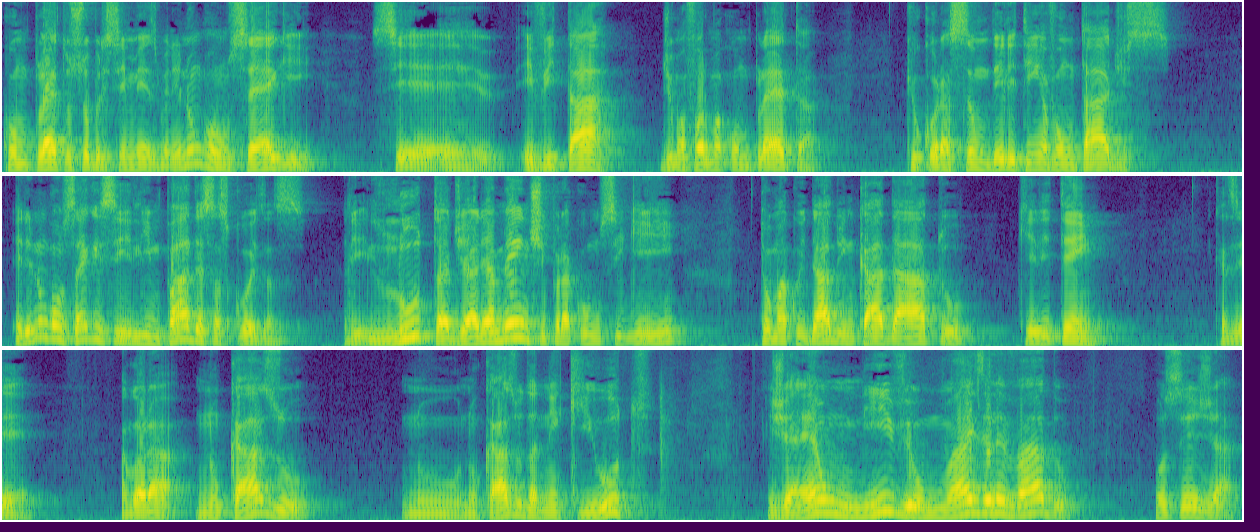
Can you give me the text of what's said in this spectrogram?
completo sobre si mesmo, ele não consegue se, eh, evitar de uma forma completa que o coração dele tenha vontades. Ele não consegue se limpar dessas coisas. Ele luta diariamente para conseguir tomar cuidado em cada ato que ele tem. Quer dizer, agora, no caso, no, no caso da Nekiut, já é um nível mais elevado. Ou seja,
